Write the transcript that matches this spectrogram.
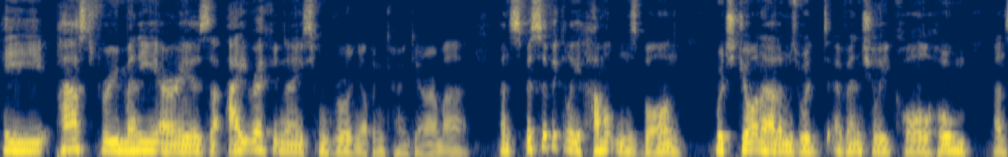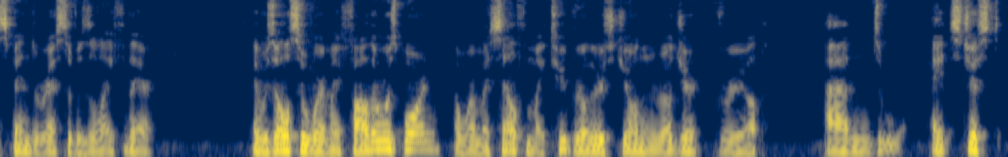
He passed through many areas that I recognised from growing up in County Armagh, and specifically Hamilton's Bawn, which John Adams would eventually call home and spend the rest of his life there. It was also where my father was born and where myself and my two brothers, John and Roger, grew up. And it's just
